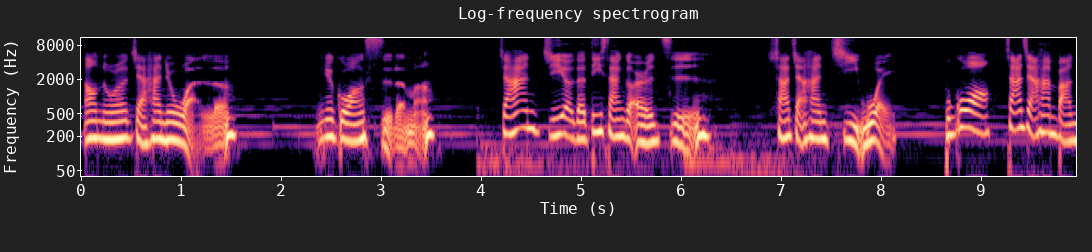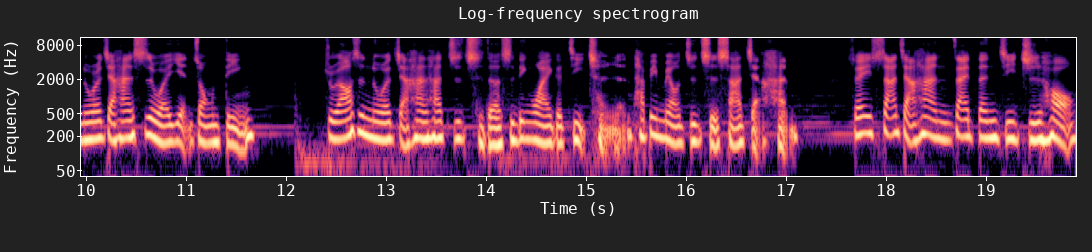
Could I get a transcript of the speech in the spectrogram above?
然后努尔贾汉就完了，因为国王死了嘛。贾汉吉尔的第三个儿子沙贾汉继位，不过沙贾汉把努尔贾汉视为眼中钉，主要是努尔贾汉他支持的是另外一个继承人，他并没有支持沙贾汉，所以沙贾汉在登基之后。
